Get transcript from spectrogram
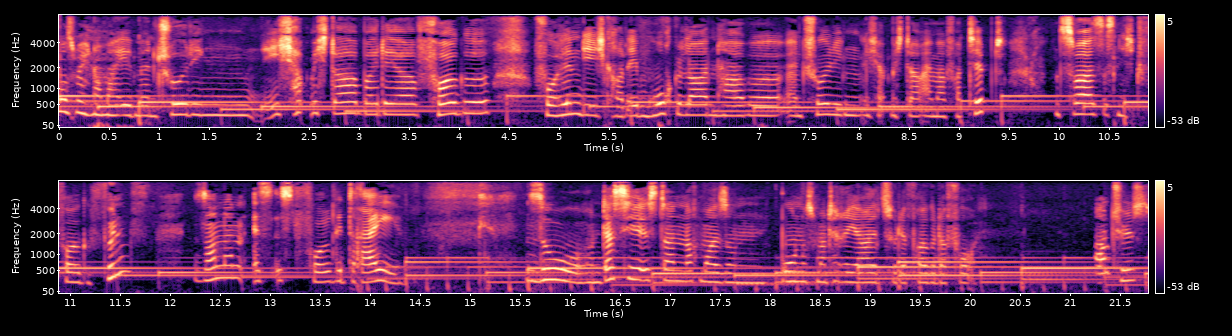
muss mich nochmal eben entschuldigen. Ich habe mich da bei der Folge vorhin, die ich gerade eben hochgeladen habe, entschuldigen. Ich habe mich da einmal vertippt. Und zwar ist es nicht Folge 5, sondern es ist Folge 3. So, und das hier ist dann nochmal so ein Bonusmaterial zu der Folge davor. Und tschüss.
